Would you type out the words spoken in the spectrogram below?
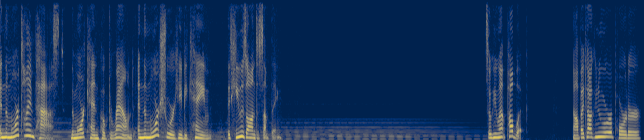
And the more time passed, the more Ken poked around, and the more sure he became that he was onto something. So he went public. Not by talking to a reporter,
